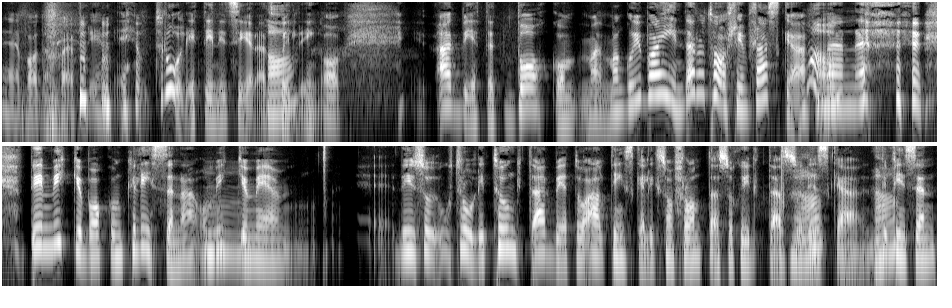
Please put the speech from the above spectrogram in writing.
eh, Wadensjö, för det är en otroligt initierad Ja. skildring av arbetet bakom, man, man går ju bara in där och tar sin flaska, Ja. men det är mycket bakom kulisserna och Mm. mycket med det är så otroligt tungt arbete och allting ska liksom frontas och skyltas Ja. och det ska, Ja. det finns en,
